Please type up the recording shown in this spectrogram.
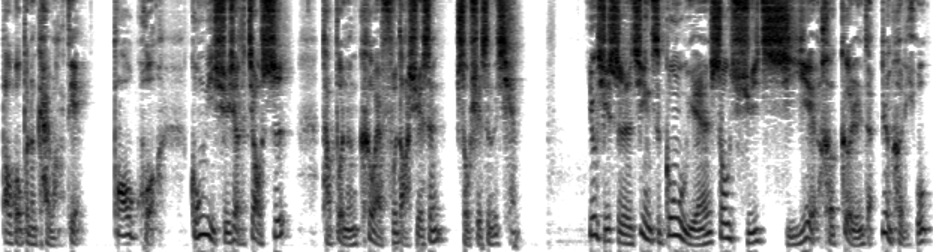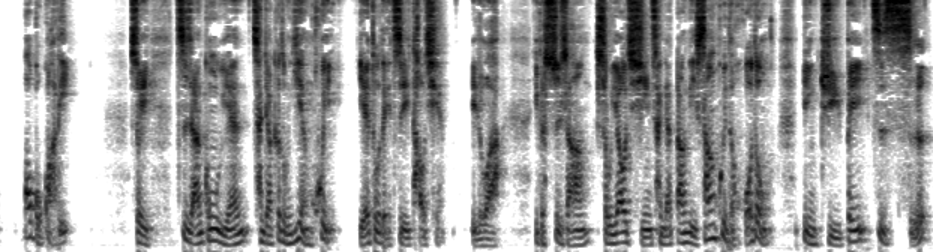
包括不能开网店，包括公立学校的教师他不能课外辅导学生收学生的钱，尤其是禁止公务员收取企业和个人的任何礼物，包括挂历。所以，自然公务员参加各种宴会。也都得自己掏钱。比如啊，一个市长受邀请参加当地商会的活动，并举杯致辞，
